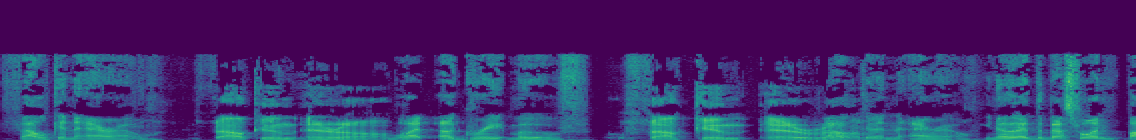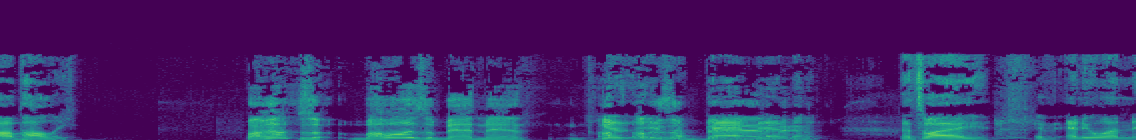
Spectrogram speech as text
Falcon Arrow. Falcon Arrow. What a great move. Falcon Arrow. Falcon Arrow. You know who had the best one? Bob Holly. Bob Holly is a Bob Holly is a bad man. He is, Bob he is a bad, bad man. That's why, if anyone,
